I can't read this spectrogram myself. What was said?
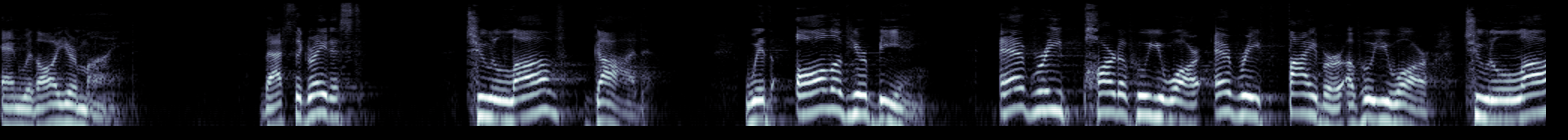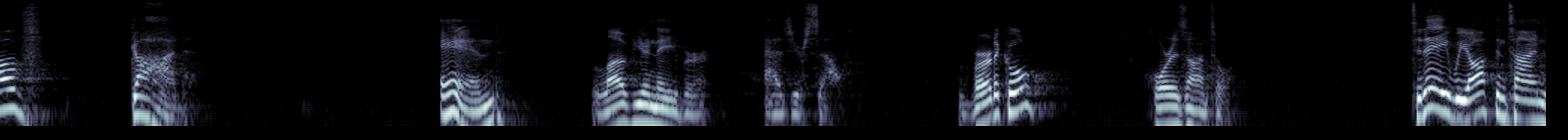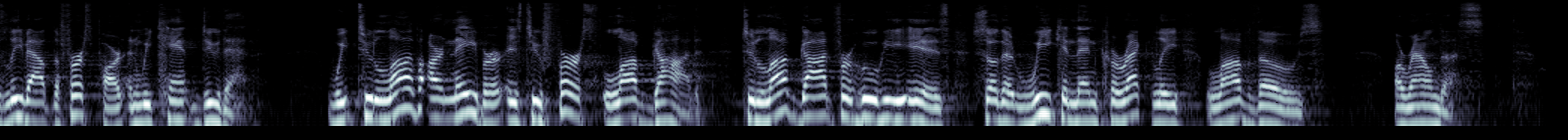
and with all your mind. That's the greatest. To love God with all of your being, every part of who you are, every fiber of who you are, to love God. And love your neighbor as yourself. Vertical, horizontal. Today we oftentimes leave out the first part and we can't do that. We, to love our neighbor is to first love God. To love God for who He is so that we can then correctly love those around us.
